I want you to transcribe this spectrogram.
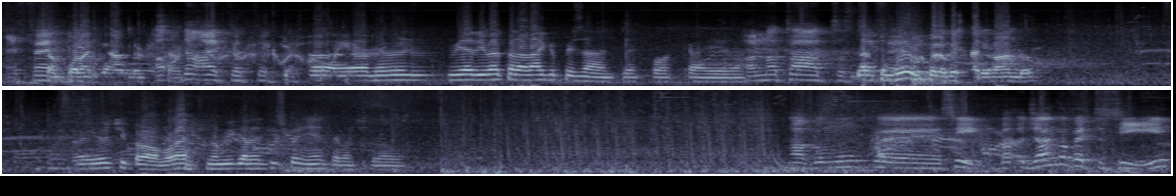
È fermo. un po' laggando, oh, No, ecco, ecco, ecco. Uh, mi è arrivata la lag pesante, porca Eva. Ho notato. Dato voi quello che sta arrivando? Eh, io ci provo, eh. Non vi garantisco niente, ma ci provo. No, comunque, sì. Django Fett sì.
